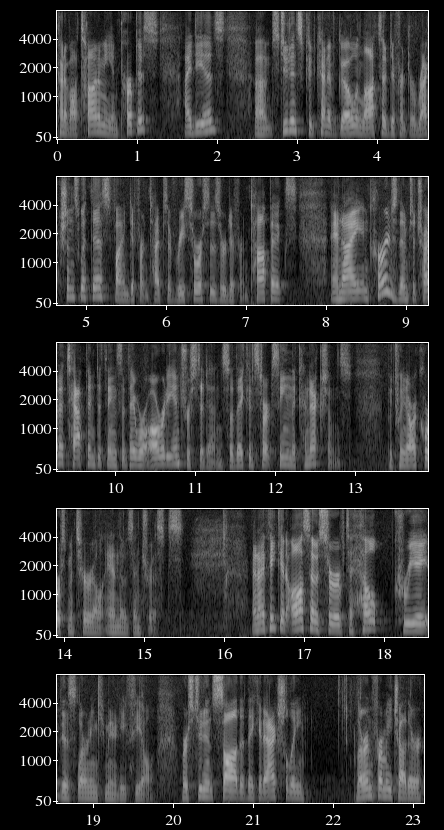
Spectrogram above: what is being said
kind of autonomy and purpose ideas. Um, students could kind of go in lots of different directions with this, find different types of resources or different topics. And I encourage them to try to tap into things that they were already interested in so they could start seeing the connections between our course material and those interests. And I think it also served to help create this learning community feel, where students saw that they could actually learn from each other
